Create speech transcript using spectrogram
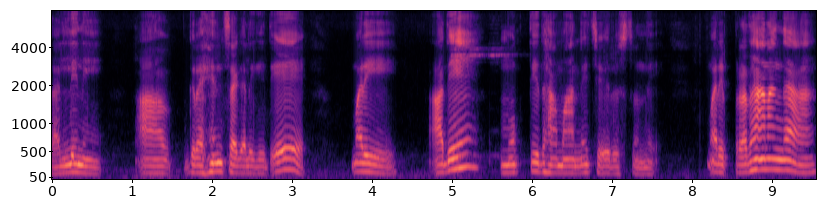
తల్లిని ఆ గ్రహించగలిగితే మరి అదే ముక్తిధామాన్ని చేరుస్తుంది. మరి ప్రధానంగా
